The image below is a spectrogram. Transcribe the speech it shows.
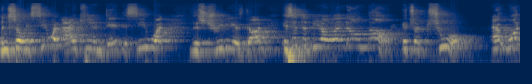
And so to see what ICAN did, to see what this treaty has done, is it the be all end all? No. It's a tool. At one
